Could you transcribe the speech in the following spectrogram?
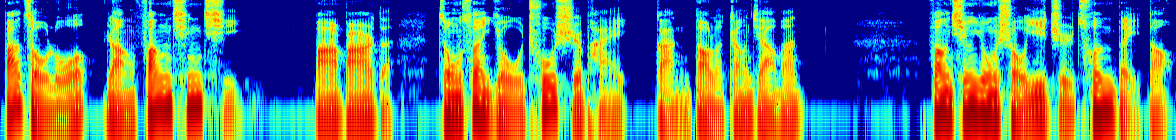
把走骡让方清骑，巴巴的总算有出石牌，赶到了张家湾。方清用手一指村北道：“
